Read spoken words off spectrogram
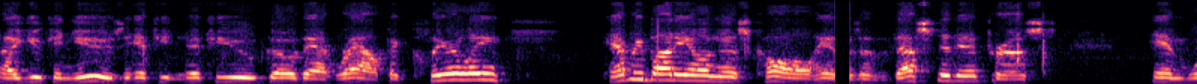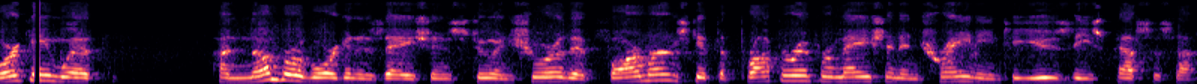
uh, you can use if you, if you go that route. But clearly, everybody on this call has a vested interest in working with a number of organizations to ensure that farmers get the proper information and training to use these pesticides.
